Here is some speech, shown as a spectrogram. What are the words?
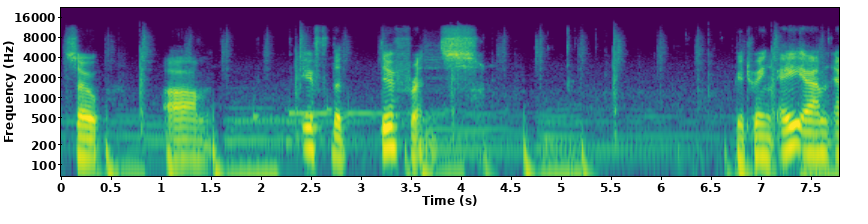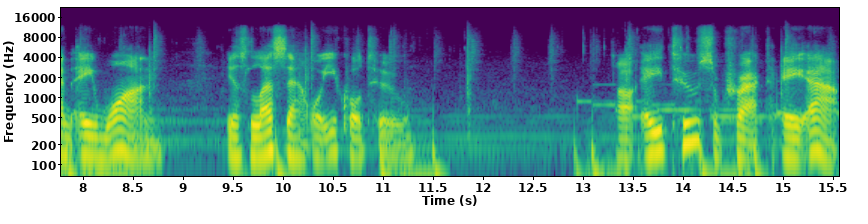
So um, if the difference between AM and A1 is less than or equal to uh, A2 subtract AM,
